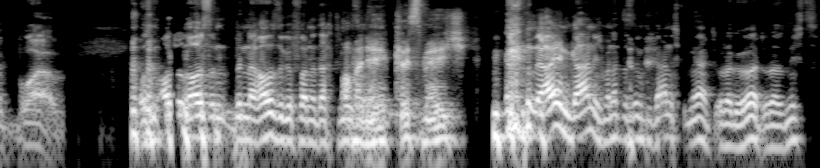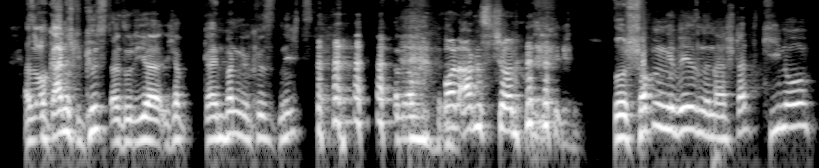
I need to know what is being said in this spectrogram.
äh, boah, aus dem Auto raus und bin nach Hause gefahren und dachte Oh, mir so, meine, küss mich. Nein, gar nicht. Man hat das irgendwie gar nicht gemerkt oder gehört oder nichts. Also auch gar nicht geküsst. Also die, ich habe keinen Mann geküsst, nichts. Aber Voll Angst schon. so shoppen gewesen in der Stadt, Kino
